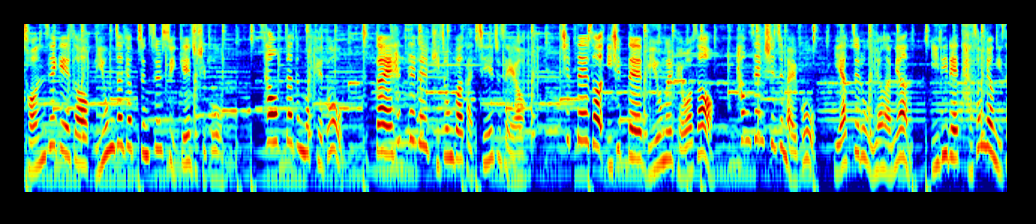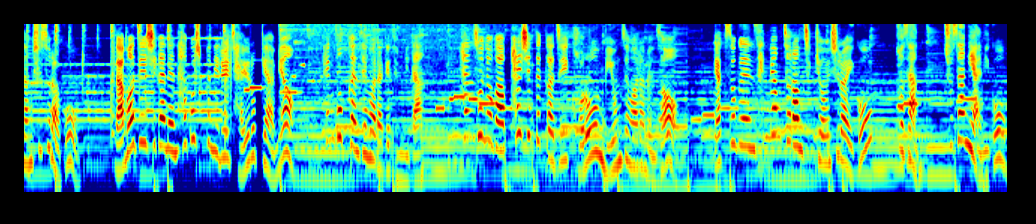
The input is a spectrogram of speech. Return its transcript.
전 세계에서 미용 자격증 쓸 수 있게 해주시고 사업자 등록해도 국가의 혜택을 기존과 같이 해주세요. 10대에서 20대 미용을 배워서 평생 쉬지 말고 예약제로 운영하면 일일에 5명 이상 시술하고 나머지 시간은 하고 싶은 일을 자유롭게 하며 행복한 생활하게 됩니다. 한 소녀가 80대까지 걸어온 미용 생활하면서 약속은 생명처럼 지켜온 실화이고 허상, 추상이 아니고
